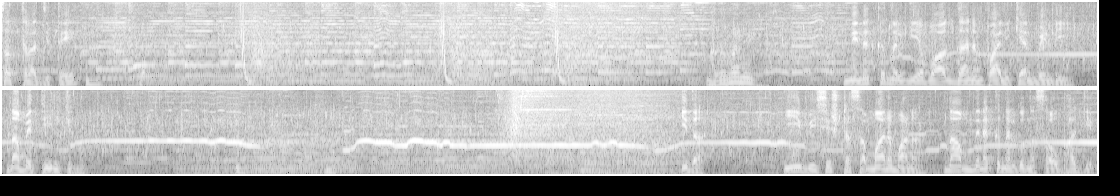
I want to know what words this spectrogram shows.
സത്രാജിത്തെ ഭഗവാനെ നിനക്ക് നൽകിയ വാഗ്ദാനം പാലിക്കാൻ വേണ്ടി നാം എത്തിയിരിക്കുന്നു. ഇതാ ഈ വിശിഷ്ട സമ്മാനമാണ് നാം നിനക്ക് നൽകുന്ന സൗഭാഗ്യം.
